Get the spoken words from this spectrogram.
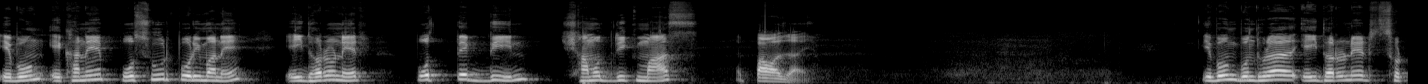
এবং এখানে প্রচুর পরিমাণে এই ধরনের প্রত্যেক দিন সামুদ্রিক মাছ পাওয়া যায়। এবং বন্ধুরা, এই ধরনের ছোট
